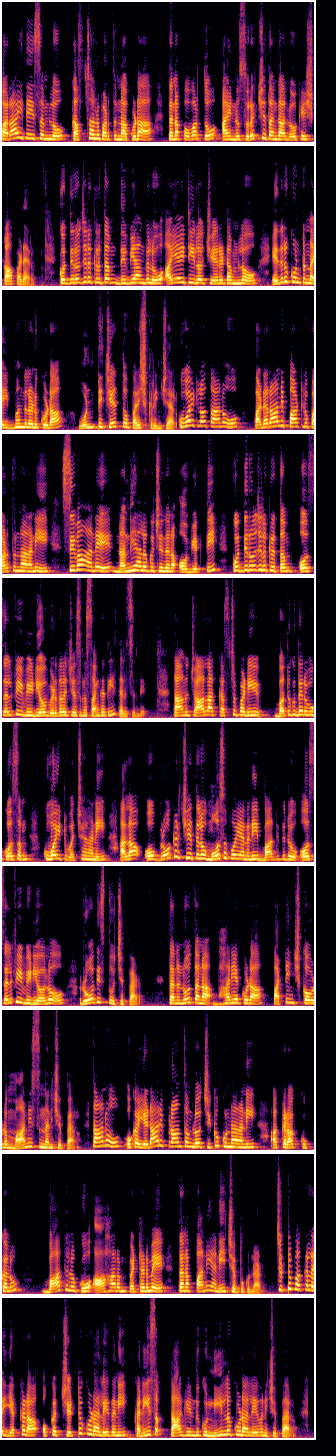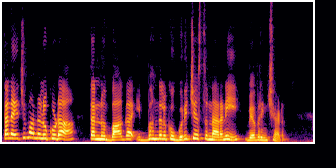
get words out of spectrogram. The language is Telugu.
పరాయి దేశంలో కష్టాలు పడుతున్నా కూడా తన పవర్తో ఆయన్ను సురక్షితంగా లోకేష్ కాపాడారు. కొద్ది రోజుల క్రితం దివ్యాంగులు ఐఐటిలో చేరటంలో ఎదుర్కొంటున్న ఇబ్బందులను కూడా ఒంటి చేత్తో పరిష్కరించారు. కువైట్లో తాను పడరాని పాటలు పడుతున్నానని శివ అనే నంద్యాలకు చెందిన ఓ వ్యక్తి కొద్ది రోజుల క్రితం ఓ సెల్ఫీ వీడియో విడుదల చేసిన సంగతి తెలిసిందే. తాను చాలా కష్టపడి బతుకుదెరువు కోసం కువైట్ వచ్చానని అలా ఓ బ్రోకర్ చేతిలో మోసపోయానని బాధితుడు ఓ సెల్ఫీ వీడియోలో రోధిస్తూ చెప్పాడు. తనను తన భార్య కూడా పట్టించుకోవడం మానేసిందని చెప్పారు. తాను ఒక ఎడారి ప్రాంతంలో చిక్కుకున్నానని అక్కడ కుక్కలు బాతులకు ఆహారం పెట్టడమే తన పని అని చెప్పుకున్నాడు. చుట్టుపక్కల ఎక్కడ ఒక్క చెట్టు కూడా లేదని కనీసం తాగేందుకు నీళ్ళు కూడా లేవని చెప్పారు. తన యజమానులు కూడా తనను బాగా ఇబ్బందులకు గురి చేస్తున్నారని వివరించాడు.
